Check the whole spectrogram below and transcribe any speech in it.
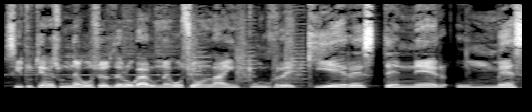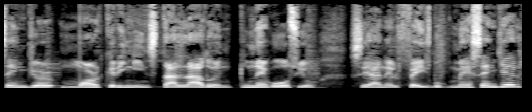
si tú tienes un negocio desde el hogar, un negocio online, tú requieres tener un Messenger Marketing instalado en tu negocio sea en el Facebook Messenger,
